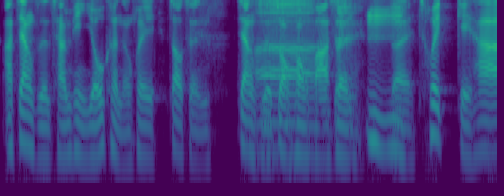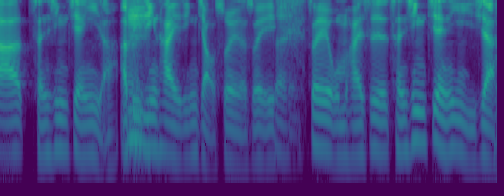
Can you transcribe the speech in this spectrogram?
啊，这样子的产品有可能会造成。这样子的状况发生，嗯，对，会给他诚心建议啊，啊，毕竟他已经缴税了，所以，所以我们还是诚心建议一下，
